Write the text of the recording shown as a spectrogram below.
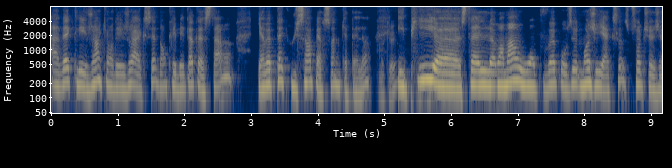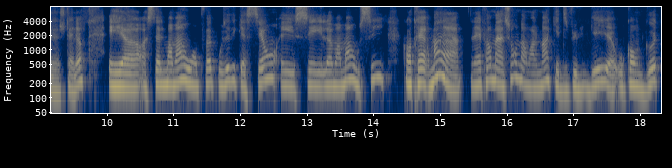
avec les gens qui ont déjà accès, donc les bêta-testeurs. Il y avait peut-être 800 personnes qui étaient là. Et puis, euh, c'était le moment où on pouvait poser, moi j'ai accès, c'est pour ça que j'étais là, et euh, c'était le moment où on pouvait poser des questions et c'est le moment aussi, contrairement à l'information normalement qui est divulguée euh, au compte-goutte,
